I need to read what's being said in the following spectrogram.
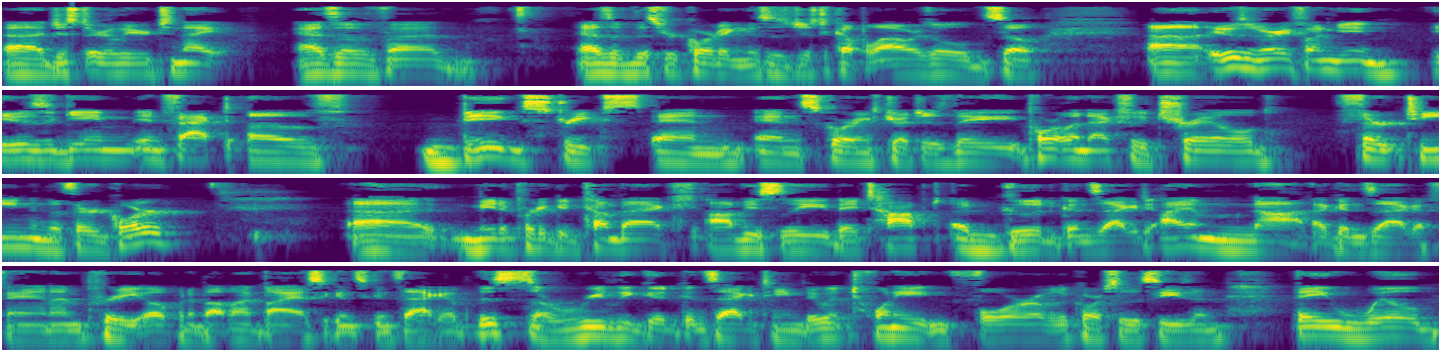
uh, just earlier tonight as of, uh, as of this recording. This is just a couple hours old. So, uh, it was a very fun game. It was a game, in fact, of big streaks and, and scoring stretches. They, Portland actually trailed 13 in the third quarter. Uh, made a pretty good comeback. Obviously, they topped a good Gonzaga. Team. I am not a Gonzaga fan. I'm pretty open about my bias against Gonzaga, but this is a really good Gonzaga team. They went 28 and 4 over the course of the season. They will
